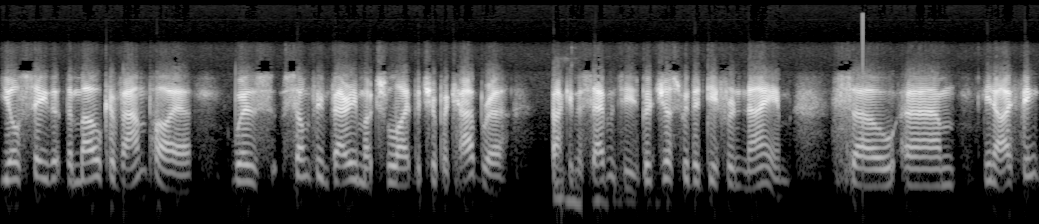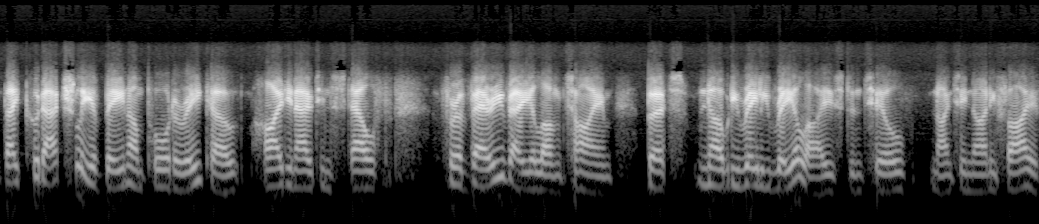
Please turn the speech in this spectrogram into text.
you'll see that the Moca vampire was something very much like the chupacabra back in the 70s, but just with a different name. So, um, you know, I think they could actually have been on Puerto Rico, hiding out in stealth for a very, very long time, but nobody really realized until 1995.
